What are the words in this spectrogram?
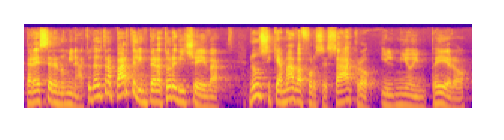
per essere nominato. D'altra parte l'imperatore diceva, non si chiamava forse sacro il mio impero?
